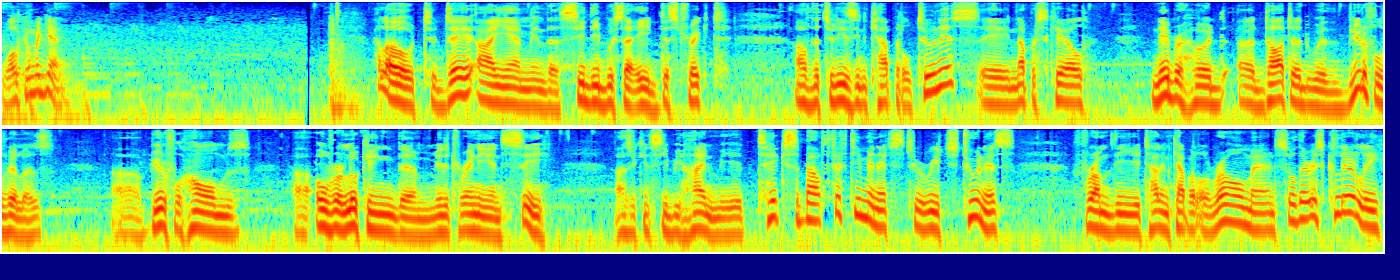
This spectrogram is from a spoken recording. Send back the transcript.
Welcome again. Hello, today I am in the Sidi Bou Said district of the Tunisian capital Tunis, an upper scale neighborhood uh, dotted with beautiful villas, uh, beautiful homes uh, overlooking the Mediterranean Sea. As you can see behind me, it takes about 50 minutes to reach Tunis from the Italian capital Rome, and so there is clearly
